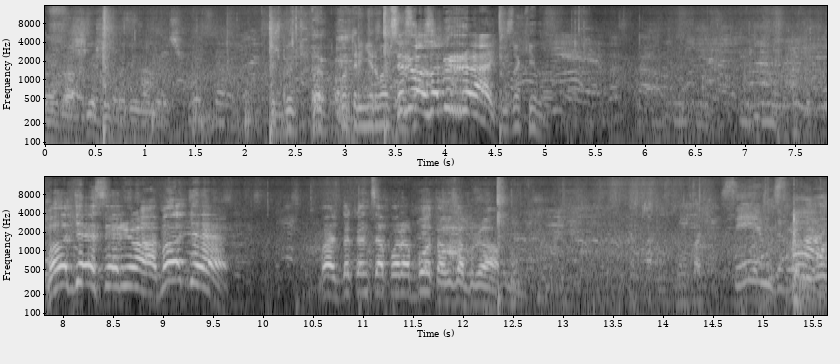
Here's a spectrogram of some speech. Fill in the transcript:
Ну да. Ти ж би потренувався Серега, забирай! і закинув. Молодец, Серега, молодец! Маш, до конца поработал, забрал. Семь, два.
